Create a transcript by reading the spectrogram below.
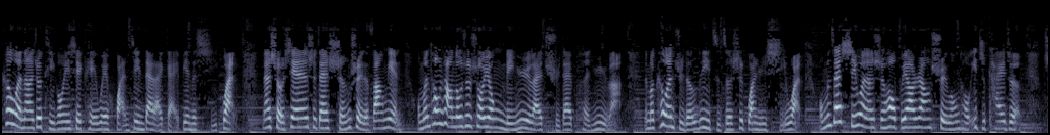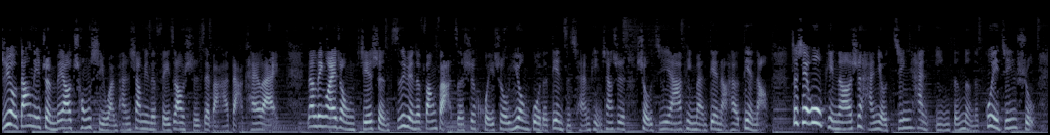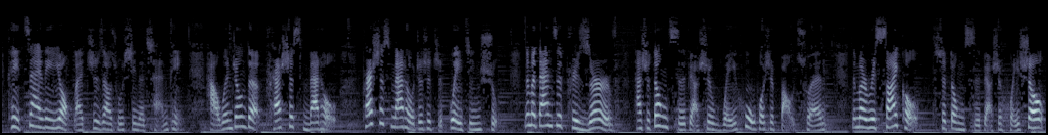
课文呢，就提供一些可以为环境带来改变的习惯。那首先是在省水的方面，我们通常都是说用淋浴来取代盆浴嘛。那么课文举的例子则是关于洗碗。我们在洗碗的时候，不要让水龙头一直开着，只有当你准备要冲洗碗盘上面的肥皂时，再把它打开来。那另外一种节省资源的方法，则是回收用过的电子产品，像是手机啊、平板电脑还有电脑这些物品呢，是含有金和银。等等的贵金属可以再利用来制造出新的产品。好，文中的 precious metal，precious metal 就是指贵金属。那么单字 preserve 它是动词，表示维护或是保存。那么 recycle 是动词，表示回收。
